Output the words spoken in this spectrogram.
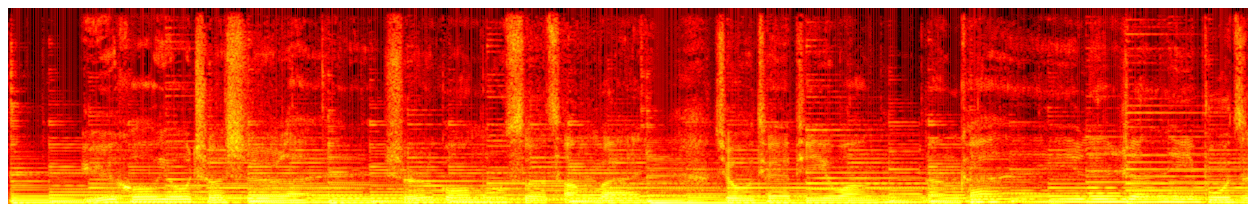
雨后有车驶来，驶过暮色苍白，旧铁皮往南。开，恋人已不在，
